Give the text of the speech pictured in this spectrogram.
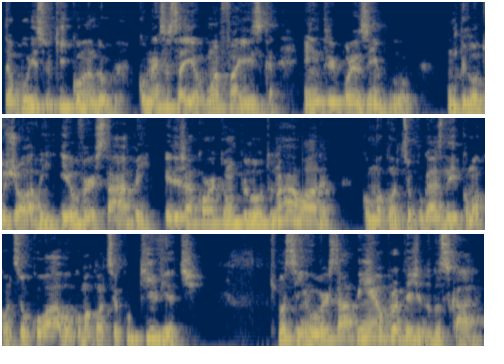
Então por isso que quando começa a sair alguma faísca entre, por exemplo, um piloto jovem e o Verstappen, eles já cortam o piloto na hora, como aconteceu com o Gasly, como aconteceu com o Albon, como aconteceu com o Kvyat. Tipo assim, o Verstappen é o protegido dos caras.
